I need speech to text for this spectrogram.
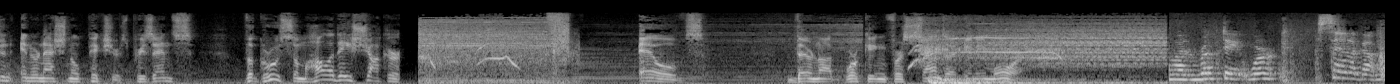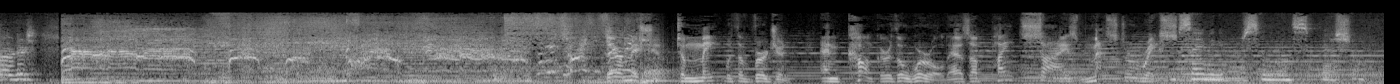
Action International Pictures presents the gruesome holiday shocker Elves. They're not working for Santa anymore. I had a rough day at work. Santa got murdered. Their mission to mate with a virgin and conquer the world as a pint-sized master race. I'm Saving it for someone special.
